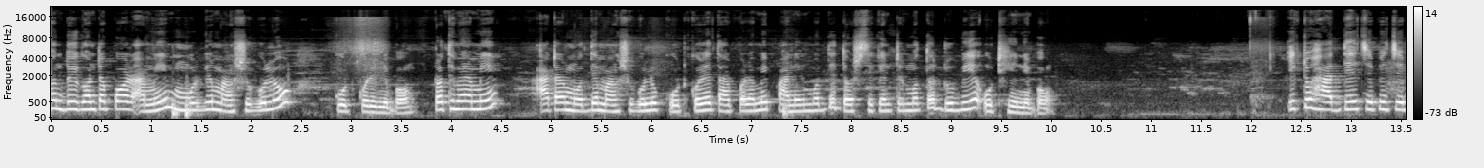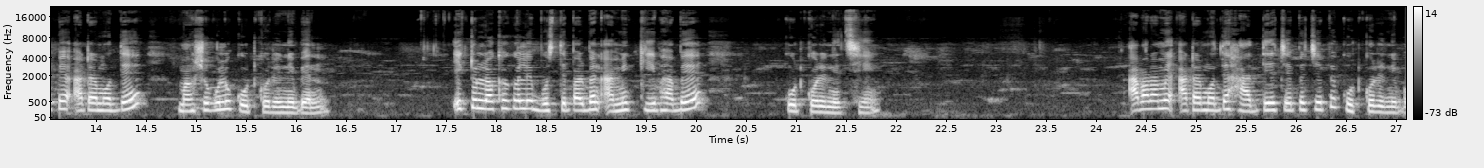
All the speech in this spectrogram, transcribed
এখন দুই ঘণ্টা পর আমি মুরগির মাংসগুলো কোট করে নেব। প্রথমে আমি আটার মধ্যে মাংসগুলো কোট করে তারপর আমি পানির মধ্যে দশ সেকেন্ডের মতো ডুবিয়ে উঠিয়ে নেব। একটু হাত দিয়ে চেপে চেপে আটার মধ্যে মাংসগুলো কোট করে নেবেন। একটু লক্ষ্য করলে বুঝতে পারবেন আমি কীভাবে কোট করে নিচ্ছি। আবার আমি আটার মধ্যে হাত দিয়ে চেপে চেপে কোট করে নিব।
